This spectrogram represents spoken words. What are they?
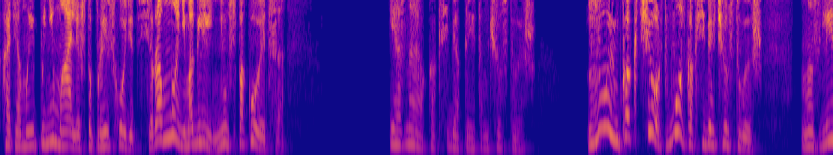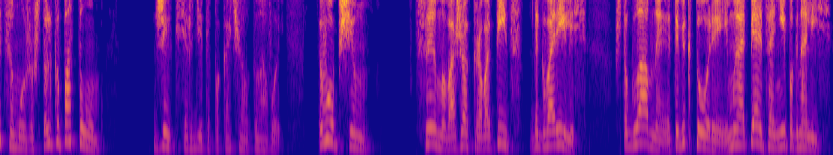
Хотя мы и понимали, что происходит, все равно не могли не успокоиться. Я знаю, как себя при этом чувствуешь. Злым как черт, вот как себя чувствуешь. Но злиться можешь только потом. Джейк сердито покачал головой. В общем, Сэм и вожак кровопийц договорились, что главное — это Виктория, и мы опять за ней погнались.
